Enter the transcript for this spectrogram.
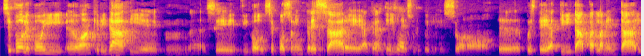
Se vuole poi eh, ho anche dei dati e mh, mm, se, po se, possono interessare a grandi certo, linee certo. su quelle che sono eh, queste attività parlamentari.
